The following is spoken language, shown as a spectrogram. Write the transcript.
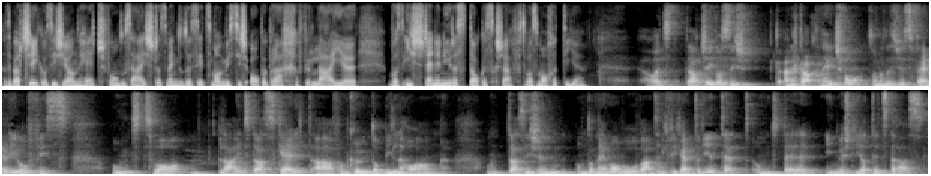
Also Barcegos ist ja ein Hedgefonds, du sagst das, wenn du das jetzt mal müsstest abbrechen für Laien, was ist denn ihr Tagesgeschäft? Was machen die? Ja, jetzt, der Archegos ist eigentlich gar kein Hedgefonds, sondern das ist ein Family Office. Und zwar leitet das Geld an vom Gründer Bill Hwang. Und das ist ein Unternehmer, der wahnsinnig viel Geld verdient hat und der investiert jetzt das.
